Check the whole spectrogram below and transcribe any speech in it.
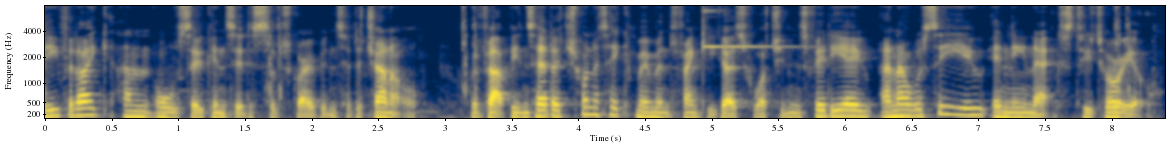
leave a like, and also consider subscribing to the channel. With that being said, I just want to take a moment to thank you guys for watching this video, and I will see you in the next tutorial.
